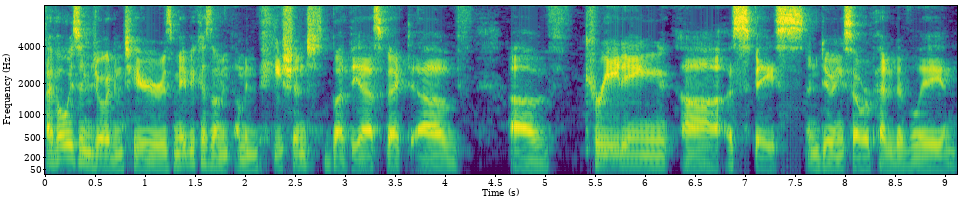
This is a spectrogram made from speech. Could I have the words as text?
I've always enjoyed interiors, maybe because I'm, I'm impatient, but the aspect of of creating uh, a space and doing so repetitively and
